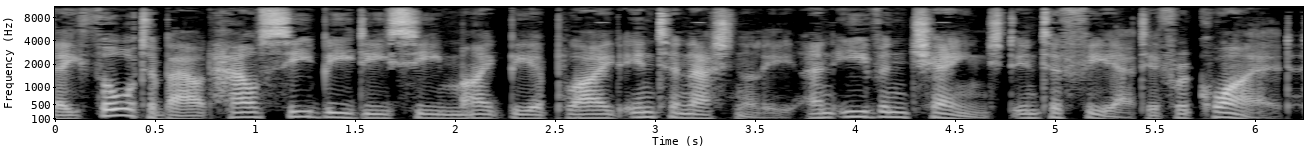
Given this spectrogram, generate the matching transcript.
they thought about how CBDC might be applied internationally and even changed into fiat if required.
